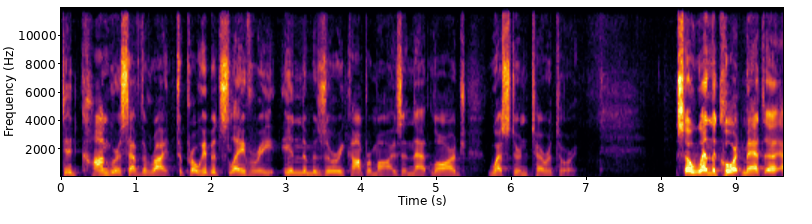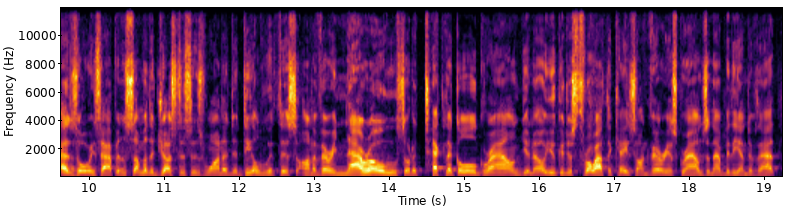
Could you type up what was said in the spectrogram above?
Did Congress have the right to prohibit slavery in the Missouri Compromise in that large western territory? So when the court met, uh, as always happens, some of the justices wanted to deal with this on a very narrow, sort of technical ground. You know, you could just throw out the case on various grounds and that'd be the end of that.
